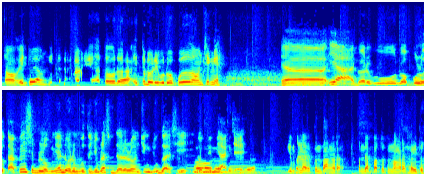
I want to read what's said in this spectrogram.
Oh, itu yang itu terbaru ya atau udah itu 2020 launching ya? Ya, iya 2020. Tapi sebelumnya 2017 sudah ada launching juga sih Indomie mie launching Aceh. juga. Gimana tentang pendapat tuh tentang rasa itu?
